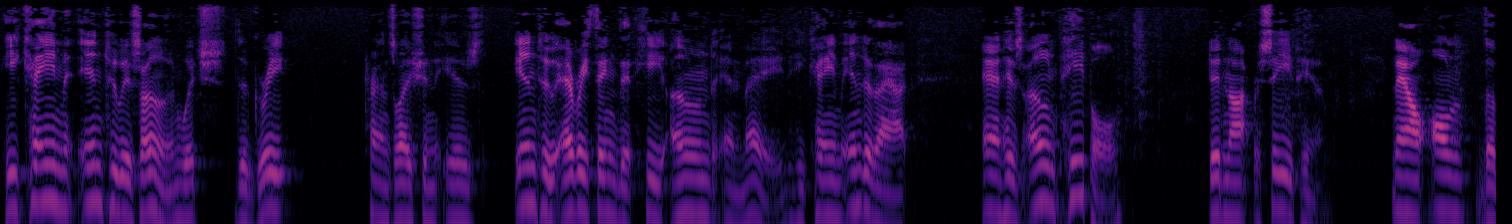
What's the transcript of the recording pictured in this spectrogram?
He came into his own, which the Greek translation is into everything that he owned and made. He came into that, and his own people did not receive him. Now, on the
